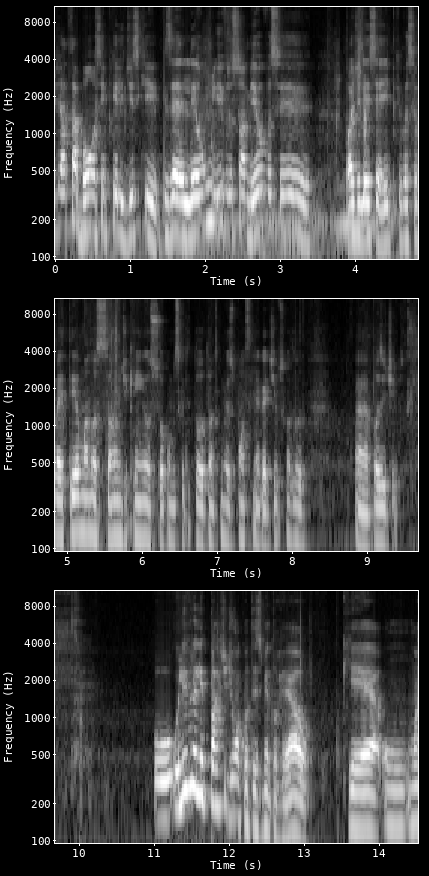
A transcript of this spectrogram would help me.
já tá bom, assim, porque ele disse que se quiser ler um livro só meu, você pode ler esse aí, porque você vai ter uma noção de quem eu sou como escritor, tanto com meus pontos negativos quanto uh, positivos. O, o livro ele parte de um acontecimento real que é um, uma,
